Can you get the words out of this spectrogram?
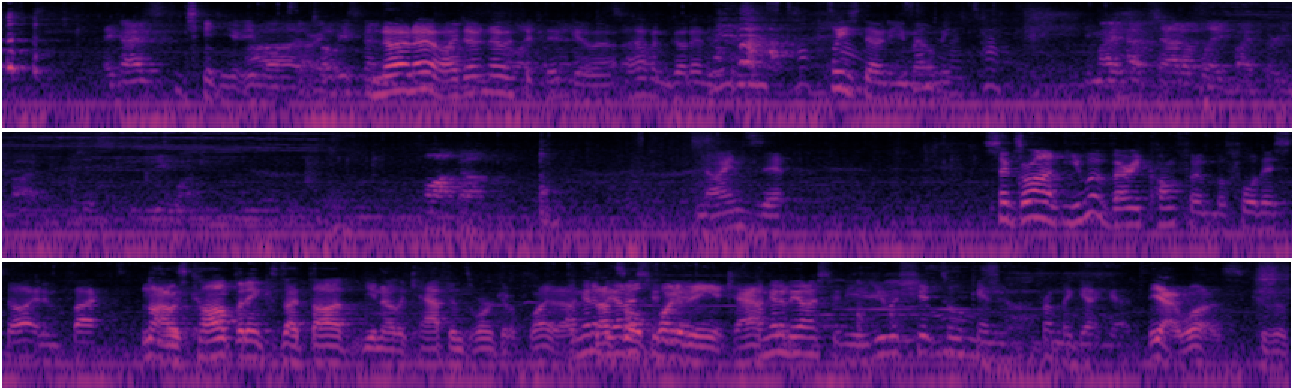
Hey guys. Your Uh, email's already- Toby's No, no, I don't know if like it did go out. I haven't got anything. Radiant's top Please don't email me. attack. You might have Shadow Blade by 35, which is D1. Lock up. Nine zip. So Grant, you were very confident before this started. In fact, No, I was confident because I thought, you know, the captains weren't going to play that. I'm gonna That's be the honest whole point with of you. being a captain. I'm gonna be honest with you. You were shit talking from the get go. Yeah, I was. Because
